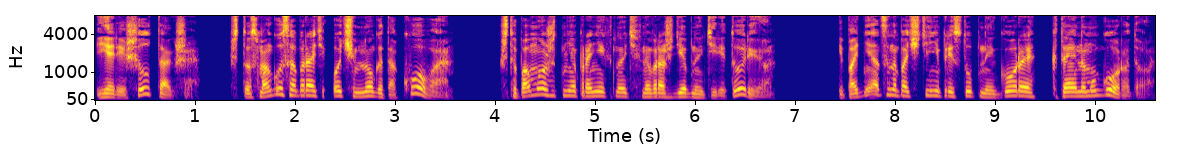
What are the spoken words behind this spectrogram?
Я решил также, что смогу собрать очень много такого, что поможет мне проникнуть на враждебную территорию и подняться на почти неприступные горы к тайному городу.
